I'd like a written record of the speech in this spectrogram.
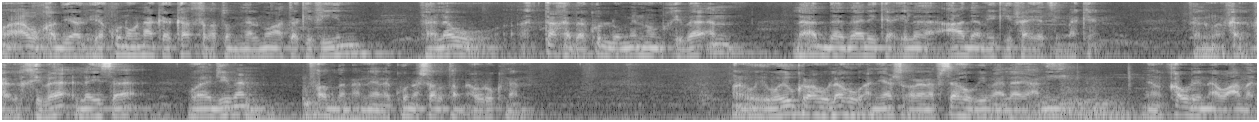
أو قد يكون هناك كثرة من المعتكفين فلو اتخذ كل منهم خباء لأدى ذلك إلى عدم كفاية المكان. فالخباء ليس واجبا فضلا عن أن يكون شرطا أو ركنا. ويكره له أن يشغل نفسه بما لا يعنيه من قول أو عمل.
